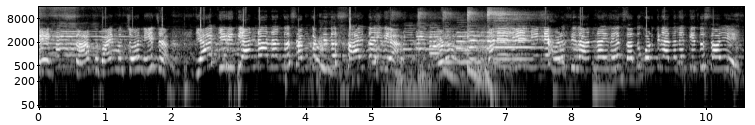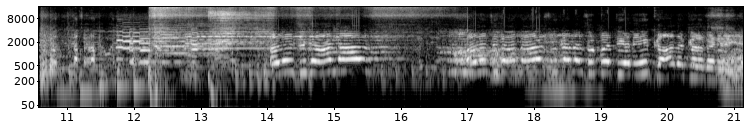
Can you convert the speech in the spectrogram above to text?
ಏ, ಸಾಕು ಬಾಯಿ ಮುಚ್ಚೋ, ನೀಚ. ಯಾಕೆ ಈ ರೀತಿ ಅನ್ನ ನಂದು ಸಂಕಟದಿಂದ ಸಾಯ್ತಾ ಇದೆಯಾ? ಮನೆಯಲ್ಲಿ ನಿನ್ನೆ ಹೊಳಸಿದ ಅನ್ನ ಇದೆ, ತಂದು ಕೊಡ್ತೀನಿ, ಅದನ್ನೇ ತಿದ್ದು ಸಾಯಿ. ಅಳಸಿದ ಅನ್ನ ಅಳಸಿದ ಅನ್ನ ಸುಖದ ಸುಪ್ಪತ್ತಿಯಲ್ಲಿ ಕಾಲ ಕಳೆದ ನಿನಗೆ.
